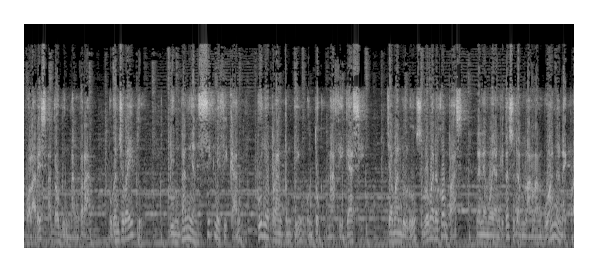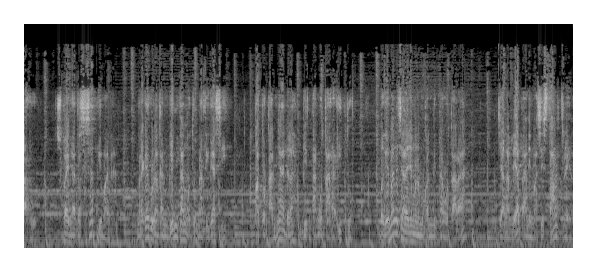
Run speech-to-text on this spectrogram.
polaris atau bintang terang. Bukan cuma itu, bintang yang signifikan punya peran penting untuk navigasi. Zaman dulu, sebelum ada kompas, nenek moyang kita sudah melanglang buana naik perahu. Supaya nggak tersesat gimana? Mereka gunakan bintang untuk navigasi. Patokannya adalah bintang utara itu. Bagaimana caranya menemukan bintang utara? Jangan lihat animasi Star Trail.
